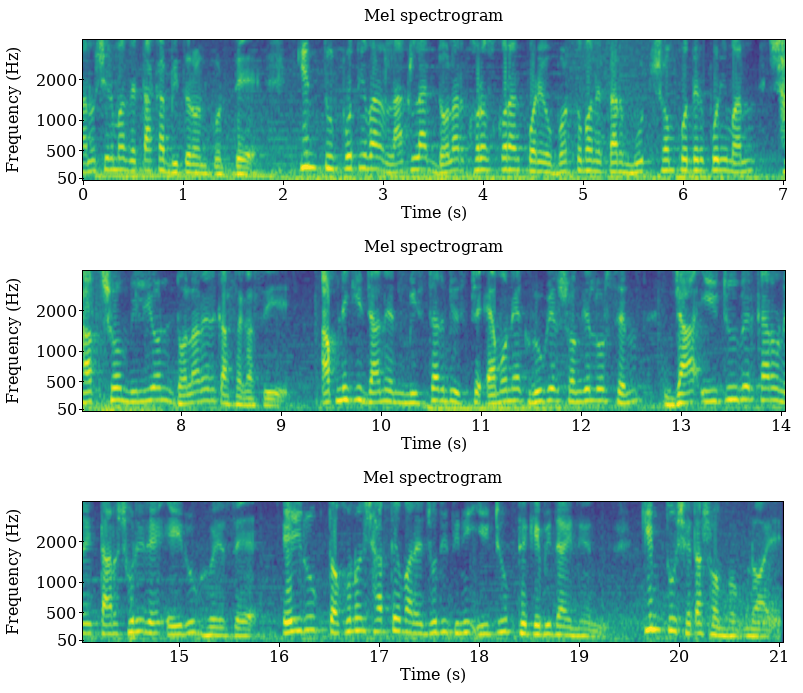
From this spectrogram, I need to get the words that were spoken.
মানুষের মাঝে টাকা বিতরণ করতে। কিন্তু প্রতিবার লাখ লাখ ডলার খরচ করার পরেও বর্তমানে তার মোট সম্পদের পরিমাণ সাতশো মিলিয়ন ডলারের কাছাকাছি। আপনি কি জানেন মিস্টার বিস্ট এমন এক রোগের সঙ্গে লড়ছেন যা ইউটিউবের কারণে তার শরীরে এই রোগ হয়েছে? এই রোগ তখনই সারতে পারে যদি তিনি ইউটিউব থেকে বিদায় নেন। কিন্তু সেটা সম্ভব নয়।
